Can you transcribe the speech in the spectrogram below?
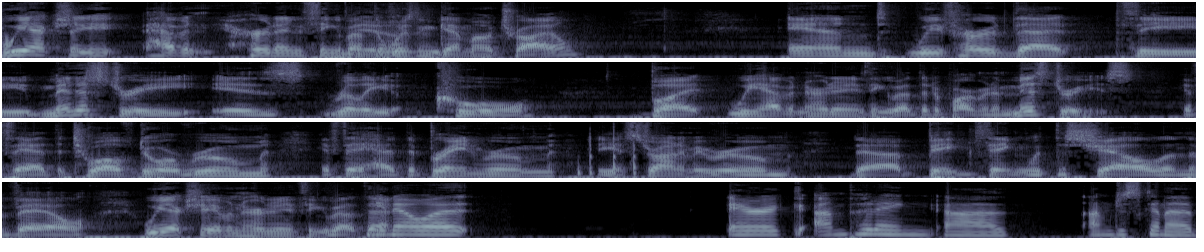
we actually haven't heard anything about Yeah. the Wizengamot trial and we've heard that the ministry is really cool, but we haven't heard anything about the Department of Mysteries. If they had the 12 door room, if they had the brain room, the astronomy room, the big thing with the shell and the veil, we actually haven't heard anything about that. You know what, Eric? I'm putting. Uh, I'm just gonna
